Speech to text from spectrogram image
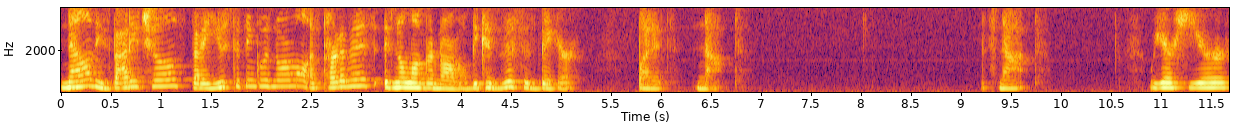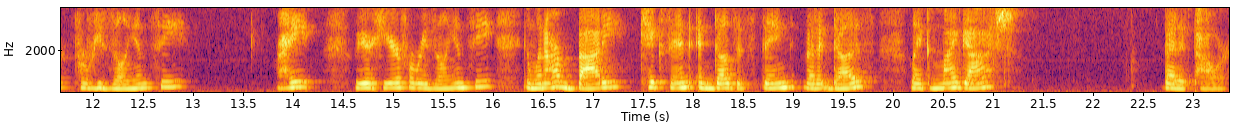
Now these body chills that I used to think was normal as part of this is no longer normal because this is bigger. But it's not. It's not. We are here for resiliency, right? We are here for resiliency. And when our body kicks in and does its thing that it does, like, my gosh, that is power.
